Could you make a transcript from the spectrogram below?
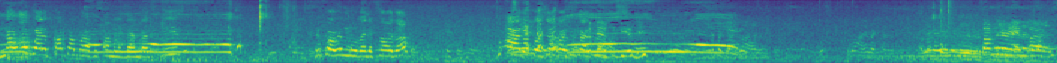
Now a welcome from one of the family members, please. Before we move any further, to all of us, you're going to welcome. Family members.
